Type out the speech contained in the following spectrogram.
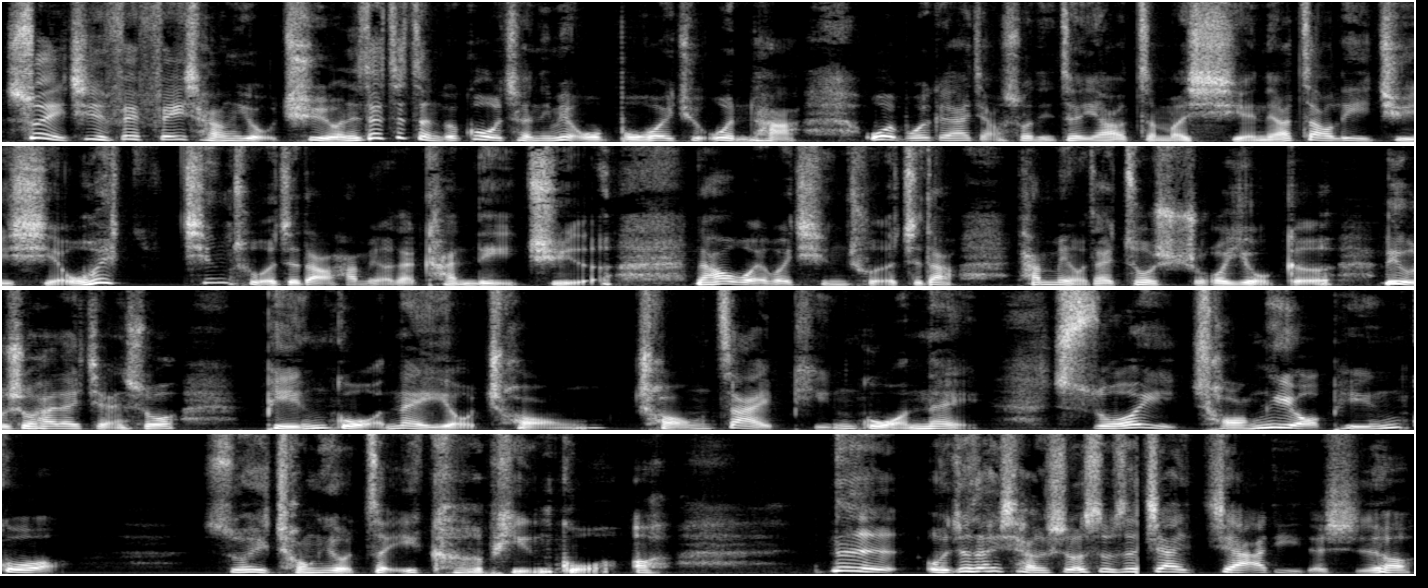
所以其实非非常有趣哦。你在这整个过程里面，我不会去问他，我也不会跟他讲说你这要怎么写，你要照例句写。我会清楚的知道他没有在看例句的，然后我也会清楚的知道他没有在做所有格。例如说他在讲说苹果内有虫，虫在苹果内，所以虫有苹果。所以，从有这一颗苹果哦。那我就在想说，是不是在家里的时候，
